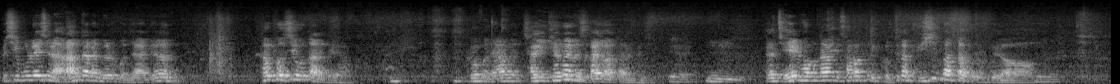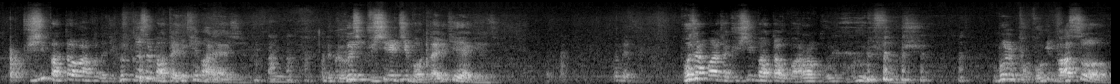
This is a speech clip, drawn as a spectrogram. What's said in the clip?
그 시뮬레이션을 안 한다는 걸 뭐냐면 덮어 씌웠다는 거야. 그건 뭐냐면 자기 경험에서 가져왔다는 거지. 음. 내가 제일 황당한 게 사람들이 그때가 귀신 봤다고 그러는 거야. 귀신 봤다고 하면 흙끝을 봤다 이렇게 말해야지. 근데 그것이 귀신일지 모른다 이렇게 이야기해야지. 근데 보자마자 귀신 봤다고 말하면 그게 그게 있어. 씨. 뭘 보- 보긴 봤어.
